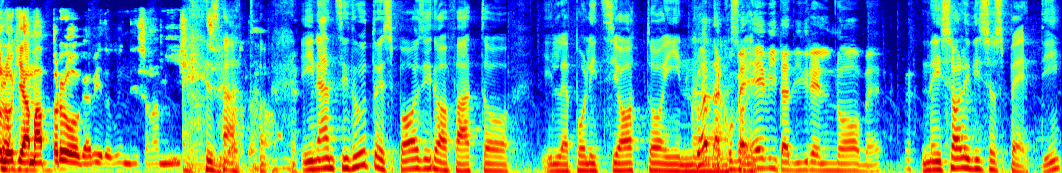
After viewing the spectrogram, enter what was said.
Esposito- lo chiama Bro, capito? Quindi sono amici. Esatto. ricordano. Innanzitutto Esposito ha fatto il poliziotto in Guarda eh, come soli- evita di dire il nome. Nei soliti sospetti,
